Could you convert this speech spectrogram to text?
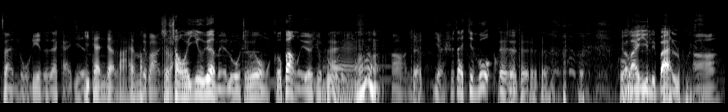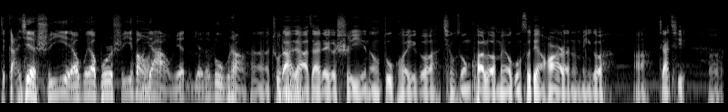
在努力的在改进一，点点来嘛，对吧？对吧？上回一个月没录，这回我们隔半个月就录了一次、嗯，啊，也也是在进步对对对对对，原来一礼拜录。啊。这感谢十一，要不要不是十一放假，我们也也都录不上。嗯，祝大家在这个十一能度过一个轻松快乐、没有公司电话的那么一个啊假期。嗯，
